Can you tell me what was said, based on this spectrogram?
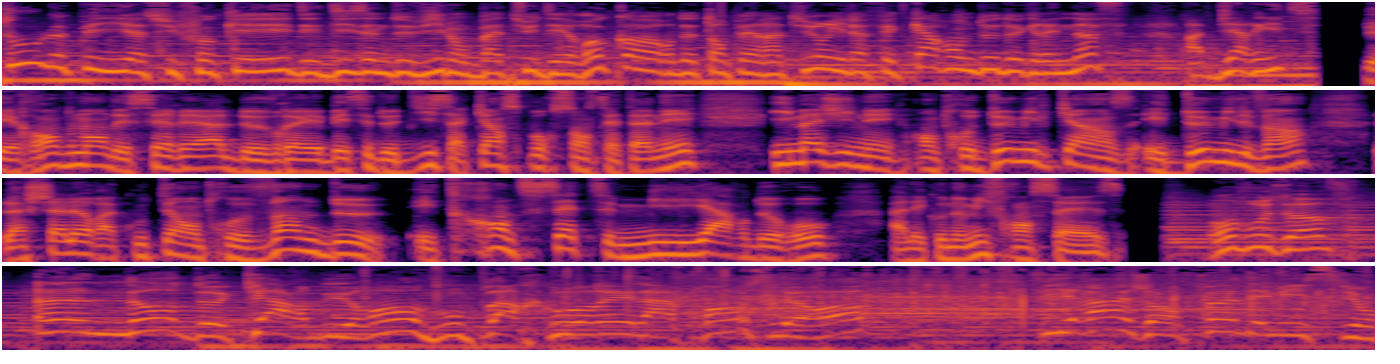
Tout le pays a suffoqué. Des dizaines de villes ont battu des records de température. Il a fait 42 degrés 9 à Biarritz. Les rendements des céréales devraient baisser de 10 à 15% cette année. Imaginez, entre 2015 et 2020, la chaleur a coûté entre 22 et 37 milliards d'euros à l'économie française. On vous offre un an de carburant. Vous parcourez la France, l'Europe. Tirage en fin d'émission.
